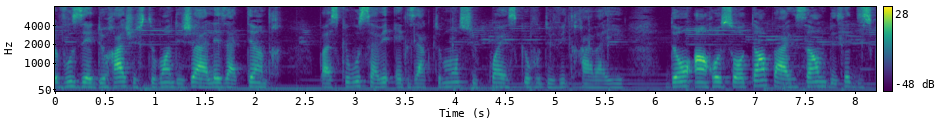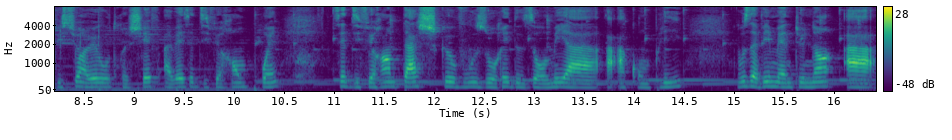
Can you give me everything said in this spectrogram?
vous aidera justement déjà à les atteindre parce que vous savez exactement sur quoi est-ce que vous devez travailler. Donc, en ressortant par exemple de cette discussion avec votre chef, avec ces différents points, ces différentes tâches que vous aurez désormais à, accomplir, vous avez maintenant à,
